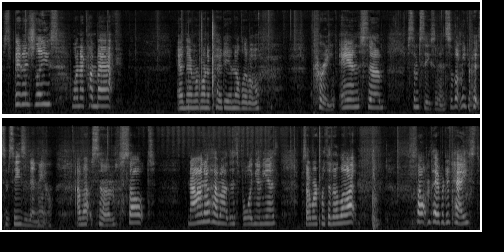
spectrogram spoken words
spinach leaves when I come back. And then we're going to put in a little cream and some some seasoning. So let me put some seasoning now. I want some salt. Now I know how much this bouillon is because I work with it a lot. Salt and pepper to taste.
